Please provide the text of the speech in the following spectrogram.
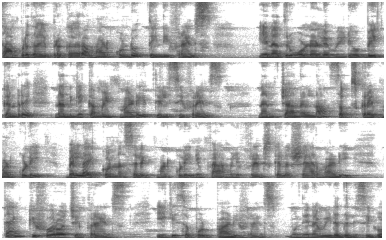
ಸಾಂಪ್ರದಾಯ ಪ್ರಕಾರ ಮಾಡಿಕೊಂಡು ತಿನ್ನಿ ಫ್ರೆಂಡ್ಸ್. ಏನಾದರೂ ಒಳ್ಳೊಳ್ಳೆ ವಿಡಿಯೋ ಬೇಕಂದರೆ ನನಗೆ ಕಮೆಂಟ್ ಮಾಡಿ ತಿಳಿಸಿ ಫ್ರೆಂಡ್ಸ್. ನನ್ನ ಚಾನಲ್ನ ಸಬ್ಸ್ಕ್ರೈಬ್ ಮಾಡ್ಕೊಳ್ಳಿ. ಬೆಲ್ ಐಕಾನ್ನ ಸೆಲೆಕ್ಟ್ ಮಾಡ್ಕೊಳ್ಳಿ. ನಿಮ್ಮ ಫ್ಯಾಮಿಲಿ, ಫ್ರೆಂಡ್ಸ್ಗೆಲ್ಲ ಶೇರ್ ಮಾಡಿ. Thank you for watching friends ಹೀಗೆ ಸಪೋರ್ಟ್ ಮಾಡಿ ಫ್ರೆಂಡ್ಸ್ ಮುಂದಿನ ವೀಡಿಯೋದಲ್ಲಿ ಸಿಗೋಣ.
